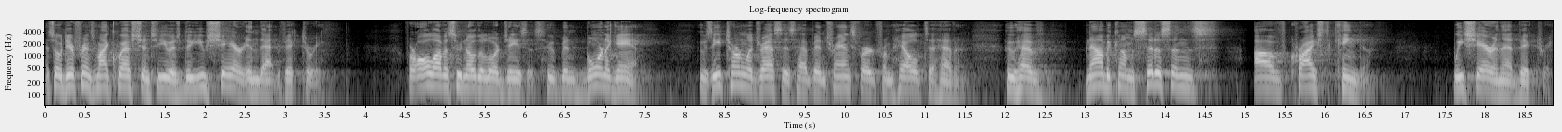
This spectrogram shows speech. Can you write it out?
And so, dear friends, my question to you is do you share in that victory? For all of us who know the Lord Jesus, who've been born again, whose eternal addresses have been transferred from hell to heaven, who have now become citizens of Christ's kingdom, we share in that victory.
